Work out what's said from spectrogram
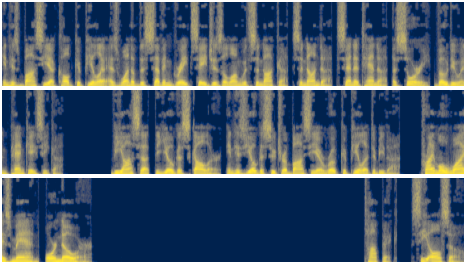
in his Bhāsya called Kapila as one of the seven great sages along with Sanaka, Sananda, Sanatana, Asuri, Vodu and Pankasika. Vyasa, the yoga scholar, in his Yoga-sutra Bhāsya wrote Kapila to be the primal wise man, or knower. See also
